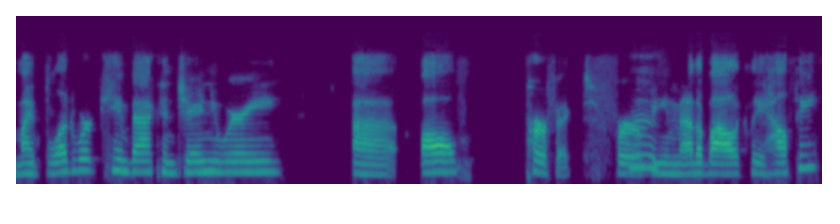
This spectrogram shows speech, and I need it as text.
My blood work came back in January, uh, all perfect for Mm. being metabolically healthy.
